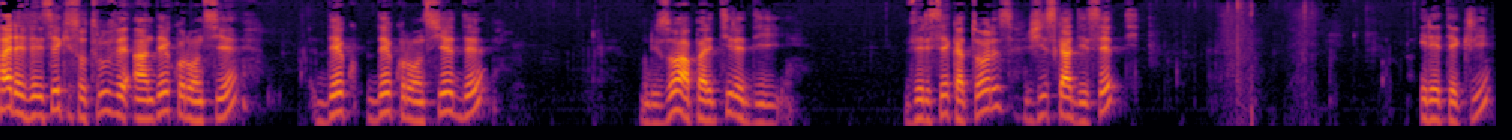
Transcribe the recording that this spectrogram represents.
par les versets qui se trouvent en 2 Corinthiens, 2, 2 Corinthiens 2, nous lisons à partir du verset 14 jusqu'à 17. Il est écrit,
